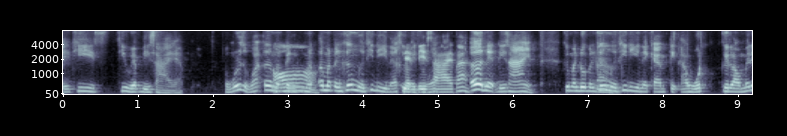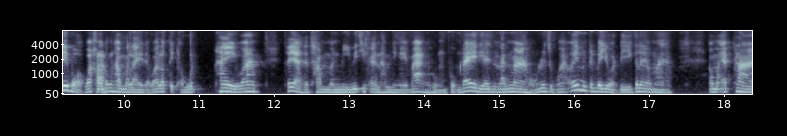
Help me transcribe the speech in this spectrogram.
ต์ที่ที่เว็บดีไซน์ครับผมก็รู้สึกว่าเออมันเป็นอ๋อมันเออมันเป็นเครื่องมือที่ดีนะคือเน็หตมายถึดีงไซว่าน์ป่ะเออเน็ตดีไซน์คือมันดูเป็นเครื่องมืออ่าที่ดีในการติดอาวุธ คือเราไม่ได้บอกว่าเขาครับต้องทำอะไรแต่ว่าเราติดอาวุธให้ว่า ถ้าอยากจะทำมันมีวิธีการทำยังไงบ้างผมผมได้ไอเดียนั้นมา ผมก็รู้สึกว่าเอ้ยมันเป็นประโยชน์ดีก็เลยเอามา เอามาแอพพลาย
